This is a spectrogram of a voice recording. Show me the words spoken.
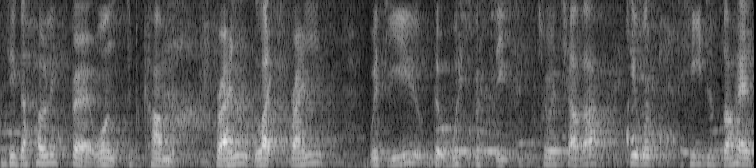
See, the Holy Spirit wants to become friend, like friends with you that whisper secrets to each other. He wants, he desires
